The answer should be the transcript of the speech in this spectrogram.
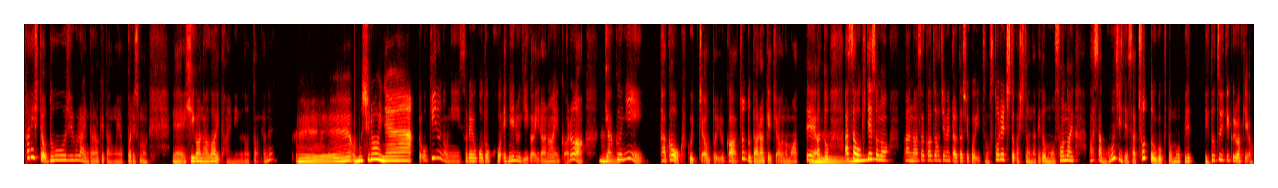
二人しては同時ぐらいにだらけたのが、やっぱりその、えー日が長いタイミングだったんだよね。へえ、面白いね。起きるのにそれほどこうエネルギーがいらないから、逆に、に高をくくっちゃうというか、ちょっとだらけちゃうのもあって、あと、朝起きて、そ、の、あの、朝活始めたら私、こういつもストレッチとかしてたんだけど、もうそんな朝5時でさ、ちょっと動くともうベベトついてくるわけよ。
